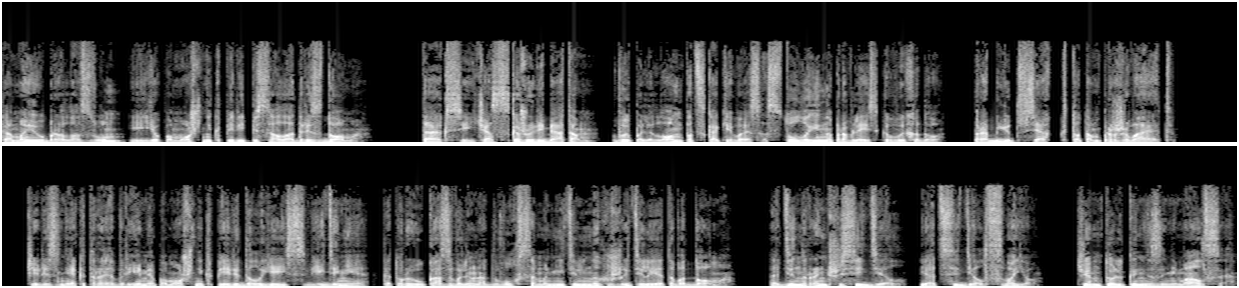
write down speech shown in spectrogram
Камэй убрала зум, и ее помощник переписал адрес дома. «Так, сейчас скажу ребятам», — выпалил он, подскакивая со стула и направляясь к выходу. «Пробьют всех, кто там проживает». Через некоторое время помощник передал ей сведения, которые указывали на двух сомнительных жителей этого дома. Один раньше сидел и отсидел свое. Чем только не занимался.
